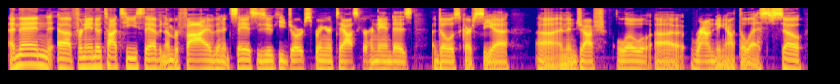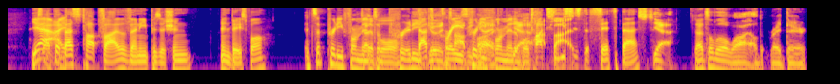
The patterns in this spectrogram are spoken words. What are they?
And then uh, Fernando Tatis, they have at number five. Then it's Seiya Suzuki, George Springer, Teoscar Hernandez, Adolis Garcia, uh, and then Josh Lowe uh, rounding out the list. So, Is yeah, that the I- best top five of any position in baseball? it's a pretty That's formidable. a pretty That's good crazy. top Pretty five. formidable Yeah. top Tatis five. is the fifth best. yeah, that's a little wild right there.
